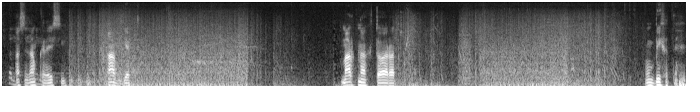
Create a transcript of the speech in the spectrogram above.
Типа, Аз не знам къде си. А, видях те. Маркнах рад. Убиха те.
